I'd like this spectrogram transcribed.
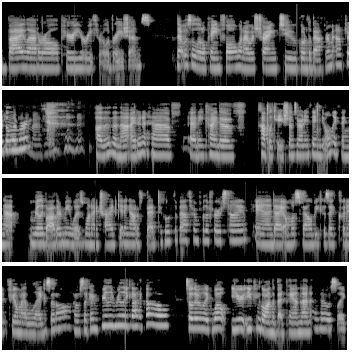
bilateral periurethral abrasions. That was a little painful when I was trying to go to the bathroom after Yeah, delivery. Other than that, I didn't have any kind of complications or anything. The only thing that really bothered me was when I tried getting out of bed to go to the bathroom for the first time and I almost fell because I couldn't feel my legs at all. I was like, I really, really gotta go. So they're like, well, you you can go on the bedpan then. And I was like,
